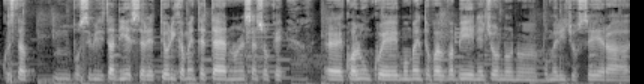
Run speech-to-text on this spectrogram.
questa mh, mm, possibilità di essere teoricamente eterno nel senso che eh, qualunque momento va, va, bene giorno, pomeriggio, sera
